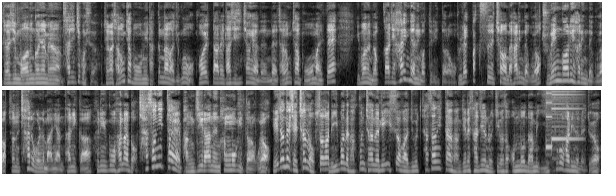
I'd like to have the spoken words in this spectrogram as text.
제가 지금 뭐 하는 거냐면 사진 찍고 있어요. 제가 자동차 보험이 다 끝나가지고 9월 달에 다시 신청해야 되는데 자동차 보험할 때 이번에 몇 가지 할인되는 것들이 있더라고. 블랙박스 처음에 할인되고요. 주행거리 할인되고요. 저는 차를 원래 많이 안 타니까. 그리고 하나 더. 차선 이탈 방지라는 항목이 있더라고요. 예전에 제 차는 없어가지고 이번에 바꾼 차는 이게 있어가지고 차선 이탈 방지를 사진으로 찍어서 업로드하면 2% 할인을 해줘요.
